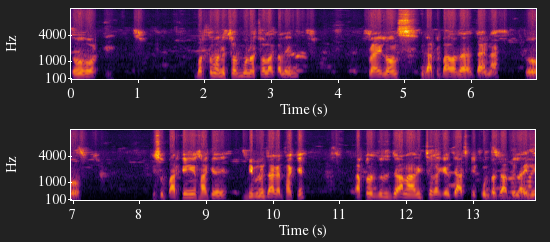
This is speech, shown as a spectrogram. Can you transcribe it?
তো বর্তমানে চর্মনা চলাকালীন প্রায় লঞ্চ ঘাটে পাওয়া যায় না। তো কিছু পার্কিং এ থাকে, বিভিন্ন জায়গায় থাকে। আপনাদের যদি জানার ইচ্ছা থাকে যে আজকে কোনটা যাবে লাইনে,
